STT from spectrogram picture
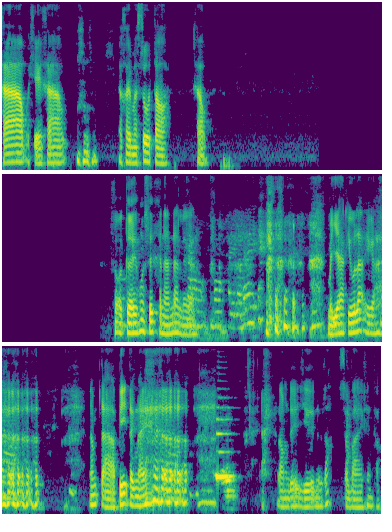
ครับ โอเคครับ แล้วค่อยมาสู้ต่อครับเขาเกยหู้ซึกขนาดนั้นเลยเจ้าอะบอกใครก็ได้ ไม่ยากอยู่ละอีกอะ น้ำตาปิตั้งไหน ลองได้ยืนดูเนาะสบายขึ้นครับ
